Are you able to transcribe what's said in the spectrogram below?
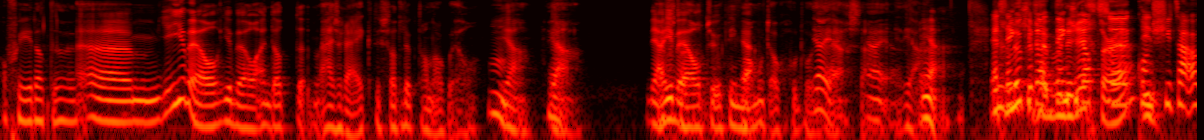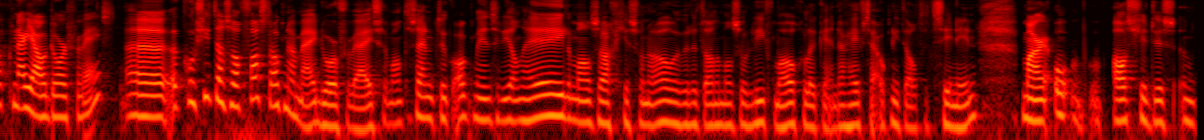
Of vind je dat... eh, Ehm, jawel, jawel. En dat, dat- hij is rijk, dus dat lukt dan ook wel. Hmm. Ja, Ja. ja. Ja, jawel, natuurlijk. Die man Ja. moet ook goed worden Ja, ja. bijgestaan. Ja, ja. Ja. En denk gelukkig je dat, hebben we denk de rechter. dat hè, eh, in- Conchita ook naar jou doorverwees? eh Conchita zal vast ook naar mij doorverwijzen. Want er zijn natuurlijk ook mensen die dan helemaal zachtjes van... oh, we willen het allemaal zo lief mogelijk. En daar heeft zij ook niet altijd zin in. Maar als je dus een,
